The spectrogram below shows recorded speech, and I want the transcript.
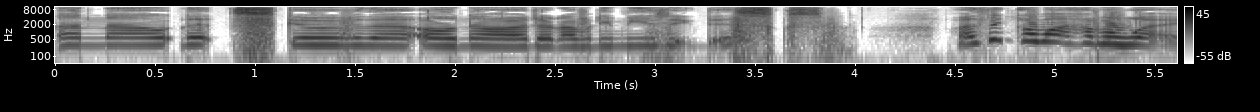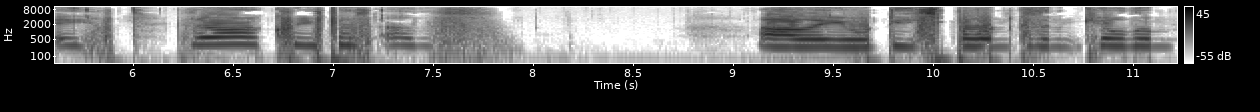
And now let's go over there. Oh no, I don't have any music discs. I think I might have a way, there are creepers and. Oh, they all despawned because I didn't kill them.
